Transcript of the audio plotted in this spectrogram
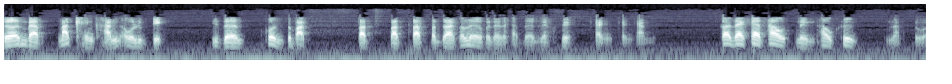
เดินแบบนักแข่งขันโอลิมปิก ที่เดินก้นสะบัดตัดตัดตัดปัจจัยก็เลิกไปเลยนะครับ เดินเร็วแข่งแข่งขัน ก็ได้แค่เท่าหนึ่งเท่าครึ่งหนักตัว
